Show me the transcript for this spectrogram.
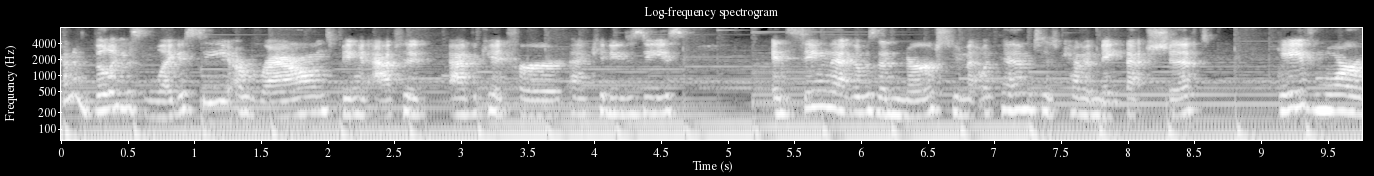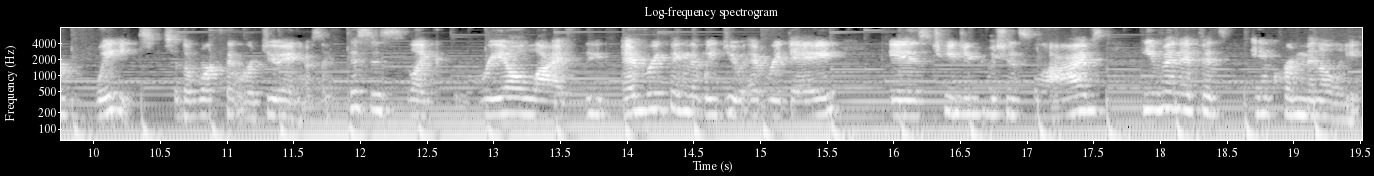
kind of building this legacy around being an advocate for uh, kidney disease and seeing that it was a nurse who met with him to kind of make that shift gave more weight to the work that we're doing. I was like, this is like real life. Everything that we do every day is changing patients' lives, even if it's incrementally.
